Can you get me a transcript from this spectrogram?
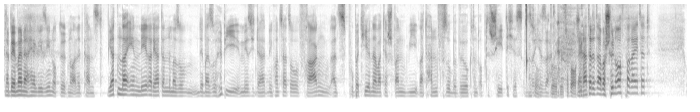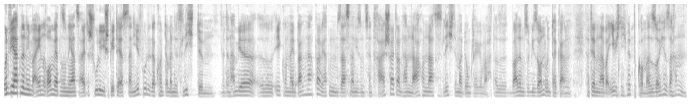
Da werden wir nachher gesehen, ob du das noch alles kannst. Wir hatten da einen Lehrer, der hat dann immer so, der war so hippie-mäßig, der hat, den konntest du halt so fragen, als Pubertierender war der spannend, wie was Hanf so bewirkt und ob das schädlich ist und solche so, Sachen. aber auch dann hat er das aber schön aufbereitet. Und wir hatten in dem einen Raum, wir hatten so eine ganz alte Schule, die später erst saniert wurde, da konnte man das Licht dimmen. Und dann haben wir, also ich und mein Banknachbar, wir hatten, saßen an diesem Zentralschalter und haben nach und nach das Licht immer dunkler gemacht. Also das war dann so wie Sonnenuntergang. Das hat er dann aber ewig nicht mitbekommen. Also solche Sachen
